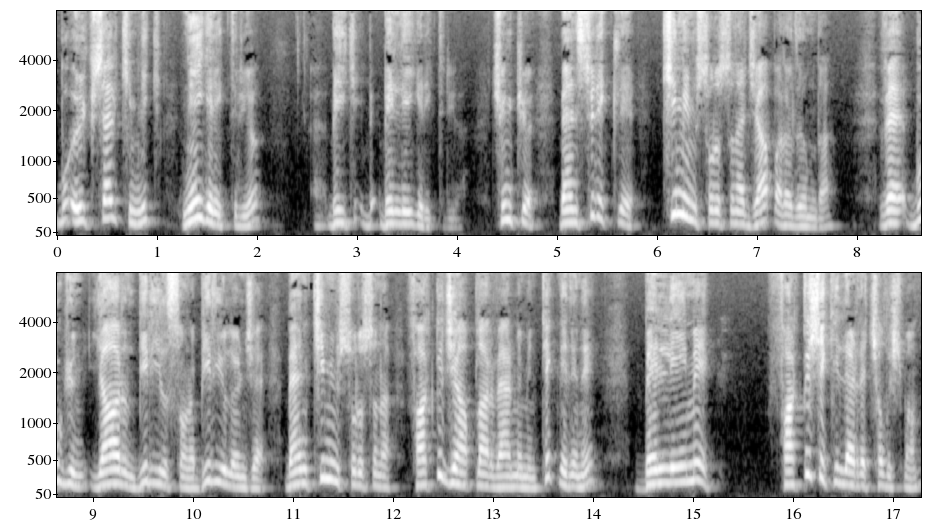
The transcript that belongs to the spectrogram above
bu öyküsel kimlik neyi gerektiriyor? Belleği gerektiriyor. Çünkü ben sürekli kimim sorusuna cevap aradığımda ve bugün, yarın, bir yıl sonra, bir yıl önce ben kimim sorusuna farklı cevaplar vermemin tek nedeni belleğimi farklı şekillerde çalışmam,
